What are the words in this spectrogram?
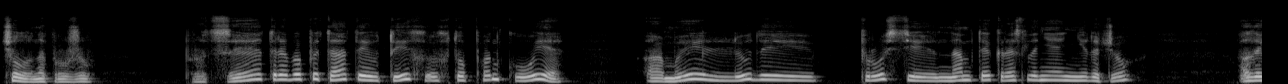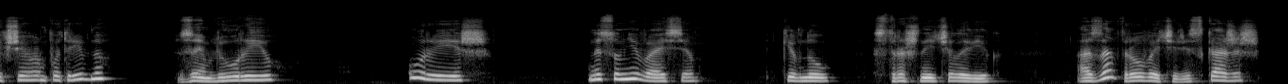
чоло напружив. Про це треба питати у тих, хто панкує. А ми, люди прості, нам те креслення ні до чого. Але якщо вам потрібно, землю урию. Уриєш. Не сумнівайся, кивнув страшний чоловік. А завтра увечері скажеш,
